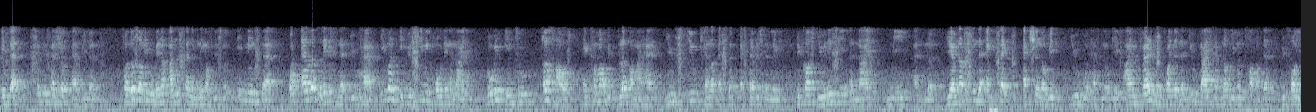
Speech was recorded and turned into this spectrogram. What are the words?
is that circumstantial evidence. For those of you who may not understand the meaning of this word, it means that whatever links that you have, even if you see me holding a knife, going into her house and come out with blood on my hand, you still cannot esta- establish the link because you only see a knife, me, and blood. You have not seen the exact action of it, you would have no case. I'm very disappointed that you guys have not even thought of that before you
